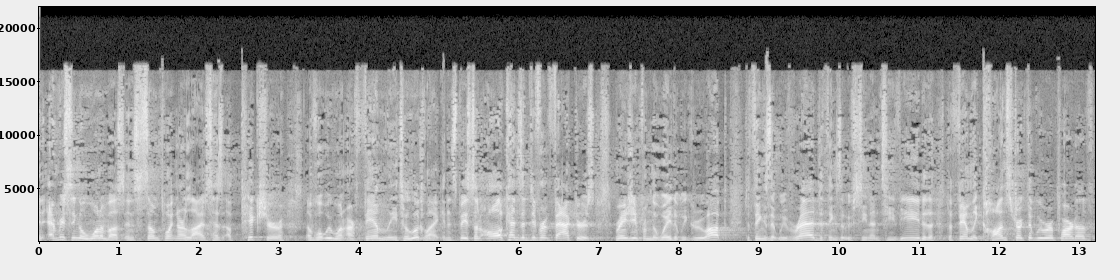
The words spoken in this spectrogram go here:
And every single one of us, in some point in our lives, has a picture of what we want our family to look like. And it's based on all kinds of different factors, ranging from the way that we grew up, to things that we've read, to things that we've seen on TV, to the, the family construct that we were a part of.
